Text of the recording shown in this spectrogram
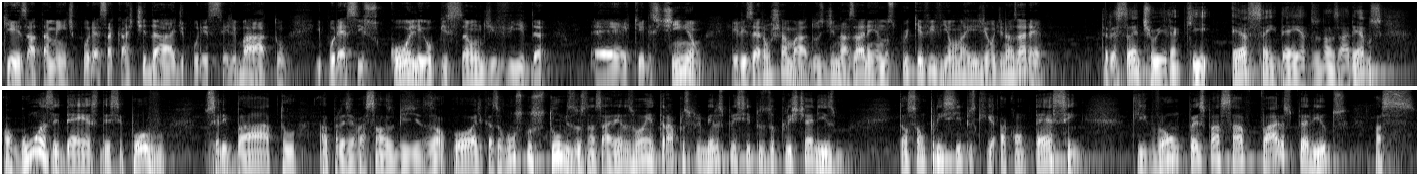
que exatamente por essa castidade, por esse celibato e por essa escolha e opção de vida é, que eles tinham, eles eram chamados de nazarenos porque viviam na região de Nazaré. Interessante, William, que essa ideia dos nazarenos, algumas ideias desse povo, do celibato, a preservação das bebidas alcoólicas, alguns costumes dos nazarenos vão entrar para os primeiros princípios do cristianismo. Então são princípios que acontecem, que vão passar vários períodos. As,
